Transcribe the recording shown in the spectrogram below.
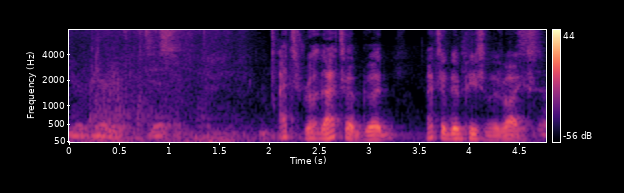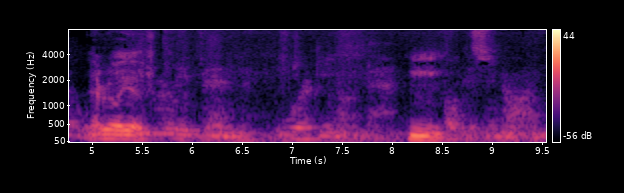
you're very disciplined. That's real. That's a good. That's a good piece of advice. So That really is. We've really been working on that, Hmm. focusing on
